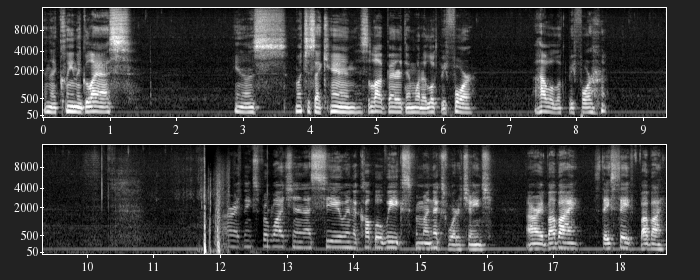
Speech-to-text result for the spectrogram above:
And I clean the glass, you know, as much as I can. It's a lot better than what it looked before. How it looked before. Alright, thanks for watching. I see you in a couple weeks for my next water change. Alright, bye-bye. Stay safe. Bye-bye.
